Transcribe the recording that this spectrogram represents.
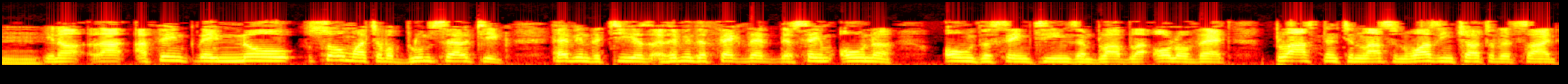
Mm. You know, I think they know so much about Bloem Celtic, having the tears, having the fact that the same owner owns the same teams and blah, blah, all of that. Plus, Denton Larsen was in charge of that side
